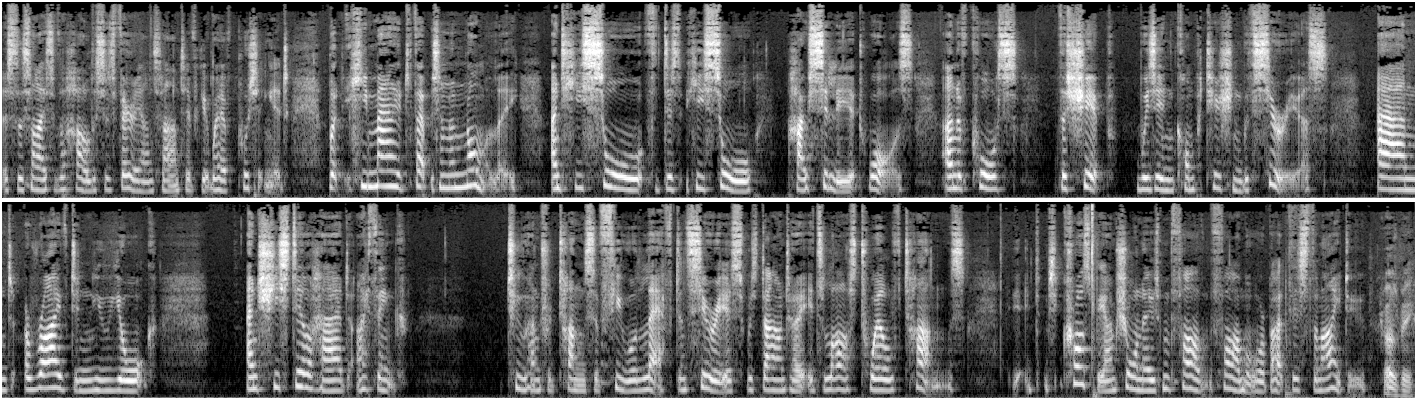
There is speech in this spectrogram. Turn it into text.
as the size of the hull. This is a very unscientific way of putting it. But he managed, that was an anomaly, and he saw, he saw how silly it was. And of course, the ship was in competition with Sirius and arrived in New York, and she still had, I think, 200 tons of fuel left, and Sirius was down to its last 12 tons. Crosbie, I'm sure, knows far, far more about this than I do. Crosbie.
